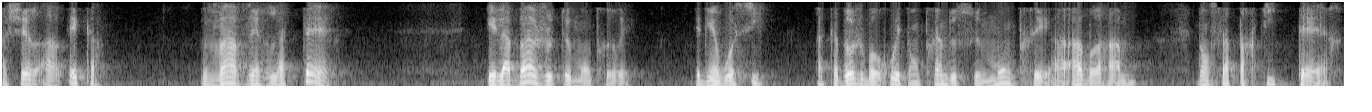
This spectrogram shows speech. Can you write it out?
asher areka, va vers la terre, et là-bas je te montrerai. Eh bien voici Akadosh Baruch est en train de se montrer à Abraham dans sa partie terre.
